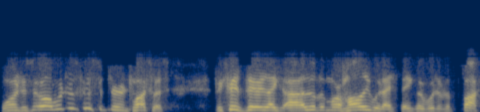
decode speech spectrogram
wanted to say, oh, we're just going to sit there and talk to us. Because they're like uh, a little bit more Hollywood, I think, or whatever the fuck.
